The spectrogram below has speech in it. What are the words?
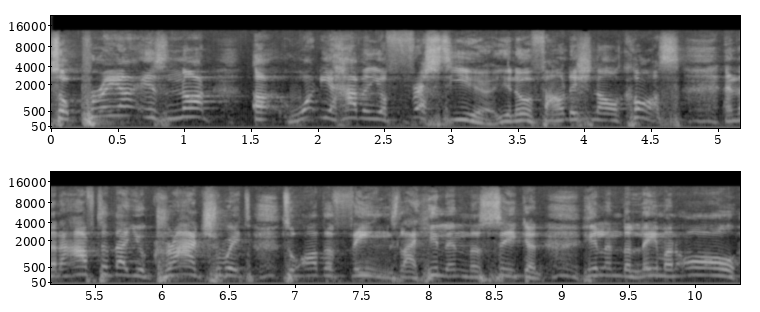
So prayer is not uh, what you have in your first year, you know, foundational course. And then after that, you graduate to other things like healing the sick and healing the lame and all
